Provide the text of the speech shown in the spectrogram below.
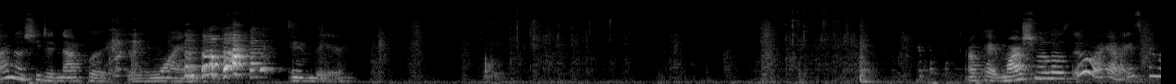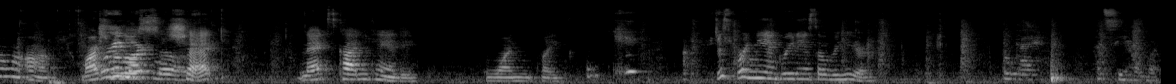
I know she did not put one in there. Okay, marshmallows. Oh, I got ice cream on my arm. Marshmallows, marshmallows. check. Next, cotton candy. One, like, just bring the ingredients over here. Okay, let's see how much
